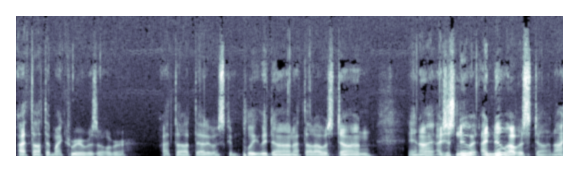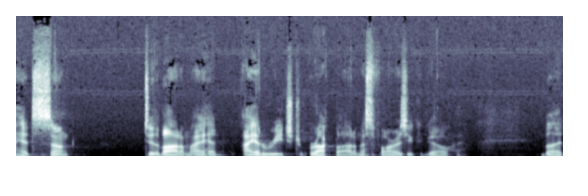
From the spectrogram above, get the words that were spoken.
I thought that my career was over. I thought that it was completely done. I thought I was done, and I, I just knew it. I knew I was done. I had sunk to the bottom. I had I had reached rock bottom as far as you could go. But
